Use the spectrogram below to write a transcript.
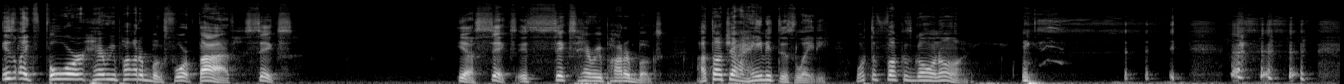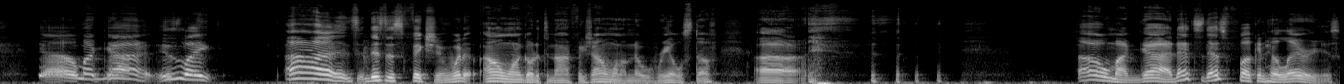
It's like four Harry Potter books, four, five, six. Yeah, six. It's six Harry Potter books. I thought y'all hated this lady. What the fuck is going on? oh my god! It's like uh this is fiction. What I don't want to go to nonfiction. I don't want to know real stuff. Uh Oh my god, that's that's fucking hilarious.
